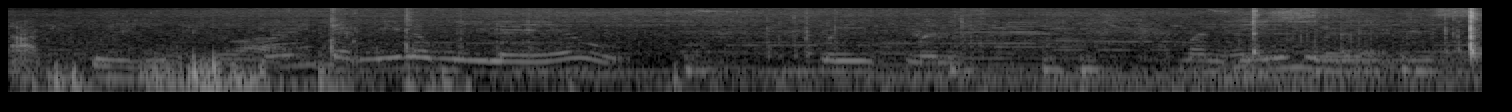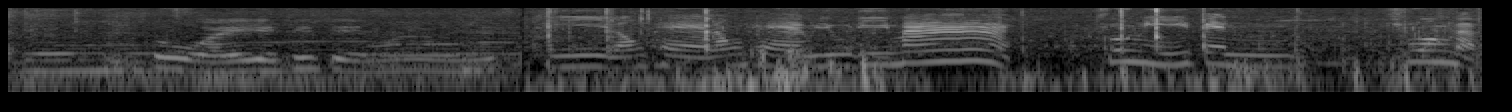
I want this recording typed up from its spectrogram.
ตัดแบบนี้เรามีแล้ว มัน มัน มันดีสวยอย่างที่สี่ว่านี่ล่องแพล่องแพวิวดีมาก ช่วงนี้เป็นช่วงแบบ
